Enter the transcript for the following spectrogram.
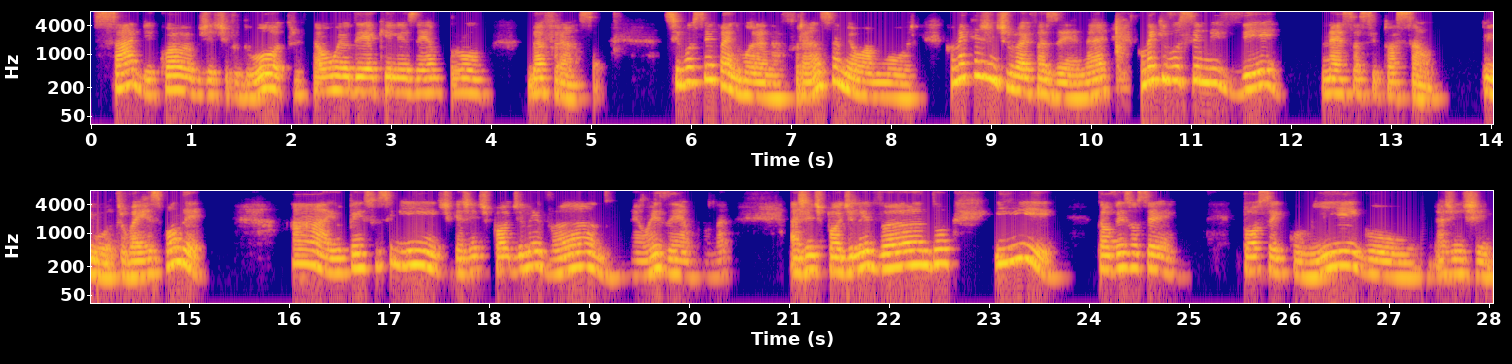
sabe qual é o objetivo do outro, então eu dei aquele exemplo da França. Se você vai morar na França, meu amor, como é que a gente vai fazer, né? Como é que você me vê nessa situação? E o outro vai responder: Ah, eu penso o seguinte, que a gente pode ir levando, é um exemplo, né? A gente pode ir levando e talvez você possa ir comigo, a gente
